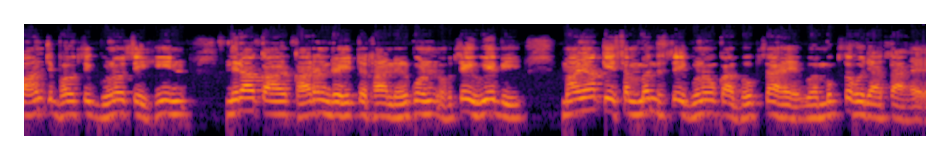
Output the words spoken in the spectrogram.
पाँच भौतिक गुणों से हीन निराकार कारण रहित तथा निर्गुण होते हुए भी माया के संबंध से गुणों का भोगता है, वह मुक्त हो जाता है।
